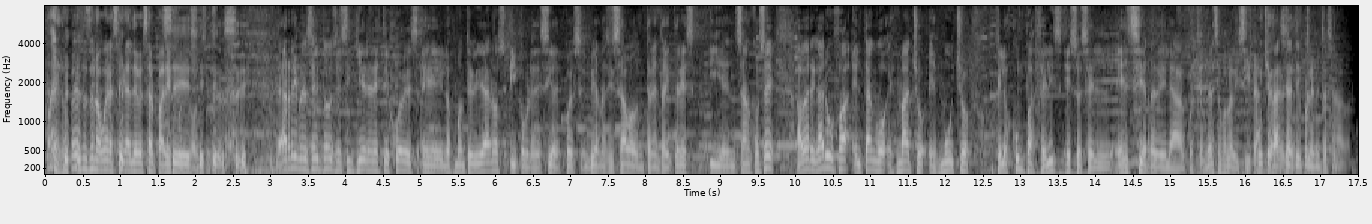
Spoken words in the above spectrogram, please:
Bueno, pero eso es una buena señal, debe ser parejo entonces. Arrímense entonces si quieren este jueves eh, los montevideanos y como les decía después viernes y sábado en 33 y en San José. A ver, Garufa, el tango es macho, es mucho, que los cumpas feliz, eso es el, cierre de la cuestión. Gracias por la visita. Muchas gracias, a ti por la invitación.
